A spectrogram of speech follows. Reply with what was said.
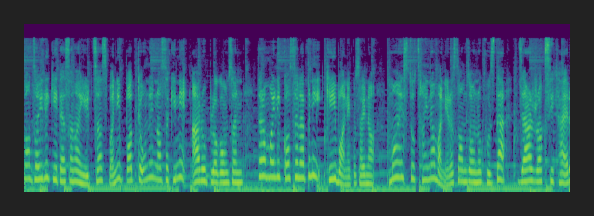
त जहिले केटासँग हिँड्छस् भनी पत्याउनै नसकिने आरोप लगाउँछन्। तर मैले कसैलाई पनि केही भनेको छैन। म यस्तो छैन भनेर सम्झाउन खोज्दा जाड रक्सी खाएर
